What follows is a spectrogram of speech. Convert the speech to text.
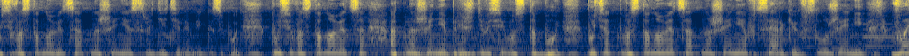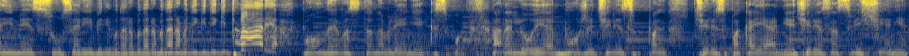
Пусть восстановятся отношения с родителями, Господь. Пусть восстановятся отношения прежде всего с Тобой. Пусть восстановятся отношения в церкви, в служении. Во имя Иисуса. Полное восстановление, Господь. Аллилуйя. Боже, через, через покаяние, через освящение,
